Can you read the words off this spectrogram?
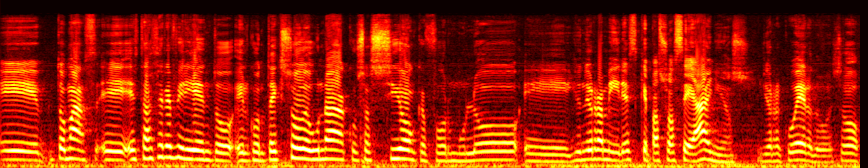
Eh, Tomás, eh, estás refiriendo el contexto de una acusación que formuló eh, Junior Ramírez que pasó hace años, yo recuerdo. Eso,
